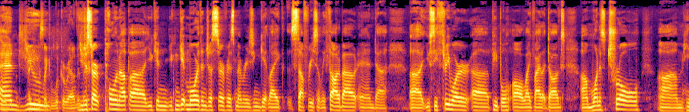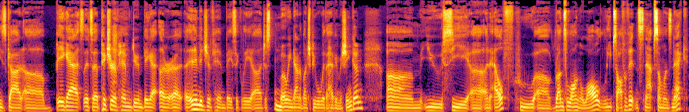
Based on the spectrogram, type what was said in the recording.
and you like look around. you just start pulling up uh, you can you can get more than just surface memories you can get like stuff recently thought about and uh, uh, you see three more uh, people all like violet dogs um, one is a troll um, he's got a big ass it's a picture of him doing big a- or uh, an image of him basically uh, just mowing down a bunch of people with a heavy machine gun um, you see uh, an elf who uh, runs along a wall leaps off of it and snaps someone's neck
